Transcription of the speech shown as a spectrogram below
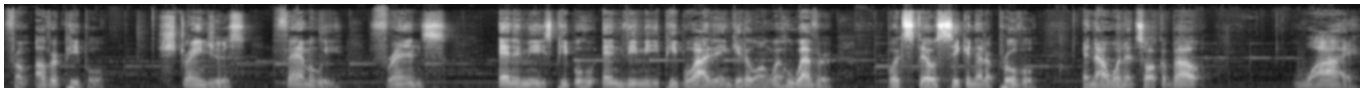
from other people, strangers, family, friends, enemies, people who envy me, people I didn't get along with, whoever, but still seeking that approval. And I want to talk about why.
